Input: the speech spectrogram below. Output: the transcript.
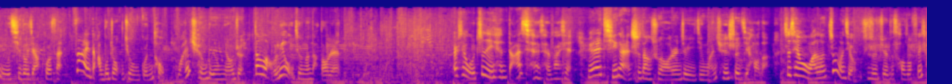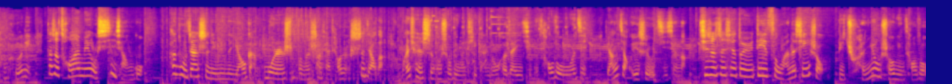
武器都加扩散，再打不中就用滚筒，完全不用瞄准，当老六就能打到人。而且我这几天打起来才发现，原来体感是当初老人就已经完全设计好的。之前我玩了这么久，只是觉得操作非常合理，但是从来没有细想过。喷涂战士里面的摇杆，默认是不能上下调整视角的，完全是和手柄的体感融合在一起的操作逻辑，仰角也是有极限的。其实这些对于第一次玩的新手，比纯用手柄操作，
